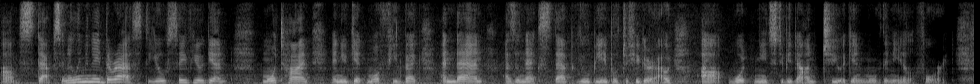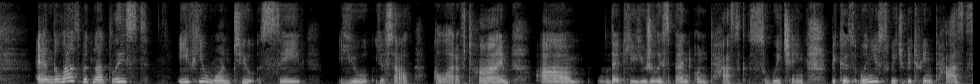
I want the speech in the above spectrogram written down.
um, steps and eliminate the rest. You'll save you again more time and you get more feedback. And then as a next step, you'll be able to figure out uh, what needs to be done to again move the needle forward. And the last but not least, if you want to save you yourself a lot of time, um, that you usually spend on task switching because when you switch between tasks,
